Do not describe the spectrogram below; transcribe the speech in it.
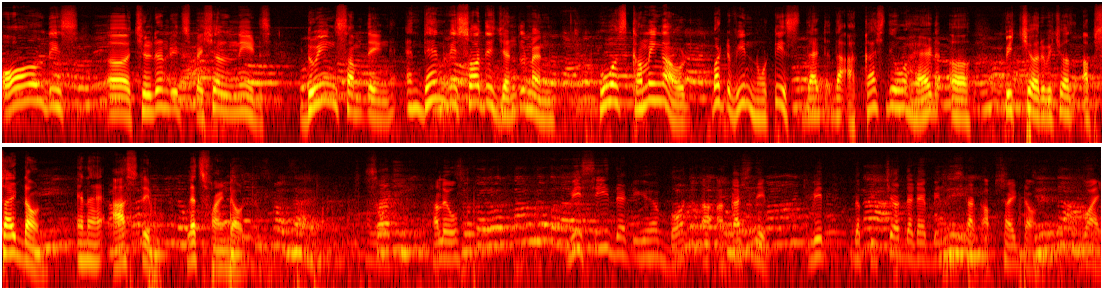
all these uh, children with special needs doing something, and then we saw this gentleman who was coming out, but we noticed that the Akash Deo had a picture which was upside down, and I asked him, let's find out. Sir, hello. We see that you have bought a Akash Dev with the picture that have been stuck upside down. Why?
